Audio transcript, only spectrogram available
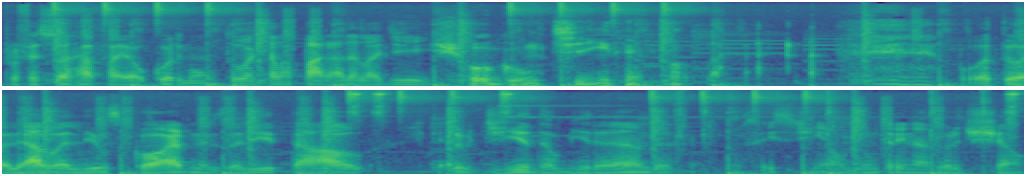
professor Rafael Cor montou aquela parada lá de Shogun Team, né? Pô, tu olhava ali os corners ali e tal. Acho que era o Dida, o Miranda. Não sei se tinha algum treinador de chão.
